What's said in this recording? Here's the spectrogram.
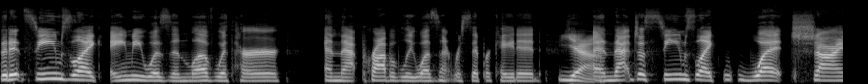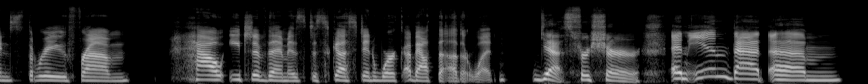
that it seems like Amy was in love with her and that probably wasn't reciprocated. Yeah. And that just seems like what shines through from how each of them is discussed in work about the other one. Yes, for sure. And in that um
